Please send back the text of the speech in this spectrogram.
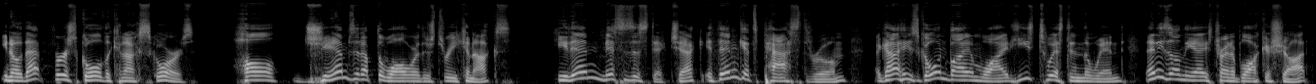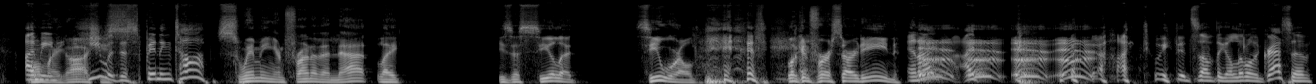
you know, that first goal the Canucks scores, Holl jams it up the wall where there's three Canucks. He then misses a stick check. It then gets passed through him. A guy who's going by him wide. He's twisting the wind. Then he's on the ice trying to block a shot. I Oh mean, my gosh, he was a spinning top. Swimming in front of the net like he's a seal at SeaWorld looking for a sardine. And I, I, I tweeted something a little aggressive.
